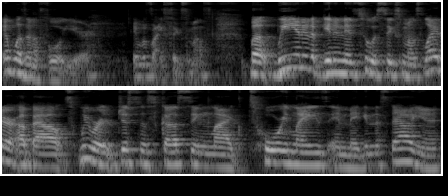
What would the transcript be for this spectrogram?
it wasn't a full year it was like six months. But we ended up getting into it six months later about, we were just discussing like Tory Lanez and Megan Thee Stallion.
